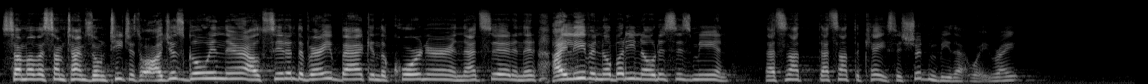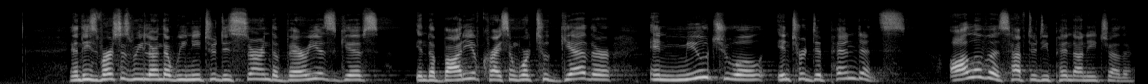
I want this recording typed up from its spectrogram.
some of us sometimes don't teach us, oh, I'll just go in there, I'll sit in the very back in the corner, and that's it. And then I leave and nobody notices me. And that's not, that's not the case. It shouldn't be that way, right? In these verses, we learn that we need to discern the various gifts in the body of Christ and work together in mutual interdependence. All of us have to depend on each other.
